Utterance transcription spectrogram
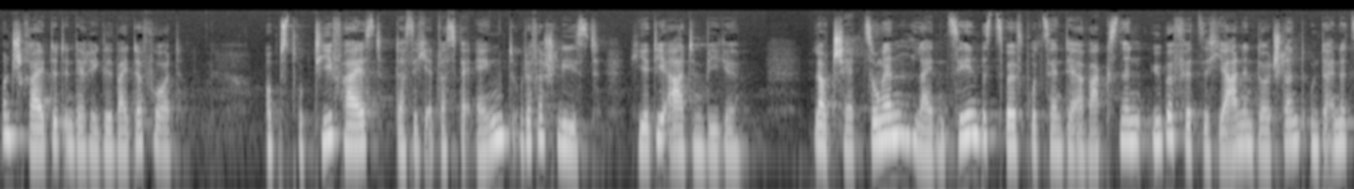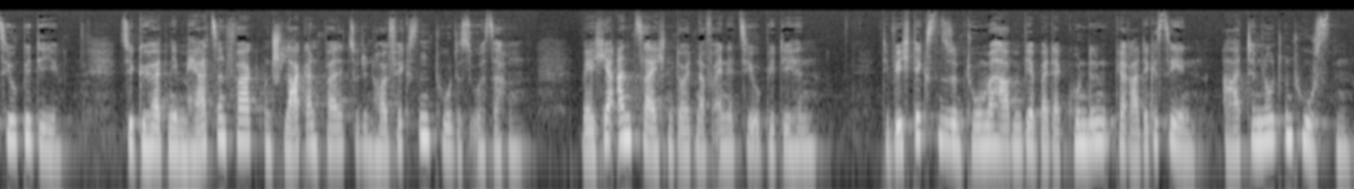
und schreitet in der Regel weiter fort. Obstruktiv heißt, dass sich etwas verengt oder verschließt, hier die Atemwege. Laut Schätzungen leiden 10 bis 12 Prozent der Erwachsenen über 40 Jahren in Deutschland unter einer COPD. Sie gehört neben Herzinfarkt und Schlaganfall zu den häufigsten Todesursachen. Welche Anzeichen deuten auf eine COPD hin? Die wichtigsten Symptome haben wir bei der Kundin gerade gesehen. Atemnot und Husten.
